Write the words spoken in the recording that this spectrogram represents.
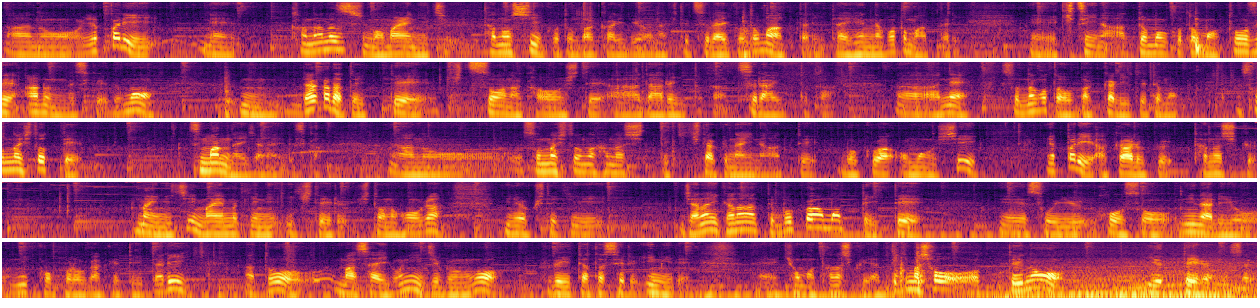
うん、あのやっぱりね必ずしも毎日楽しいことばかりではなくて辛いこともあったり大変なこともあったり、えー、きついなって思うことも当然あるんですけれども、うん、だからといってきつそうな顔をしてああだるいとか辛いとかあねそんなことばっかり言っててもそんな人ってつまんないじゃないですか。あのそんな人の話って聞きたくないなって僕は思うしやっぱり明るく楽しく毎日前向きに生きている人の方が魅力的じゃないかなって僕は思っていて、えー、そういう放送になるように心がけていたりあと、まあ、最後に自分を奮い立たせる意味で、えー、今日も楽しくやっていきましょうっていうのを言っているんです。う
